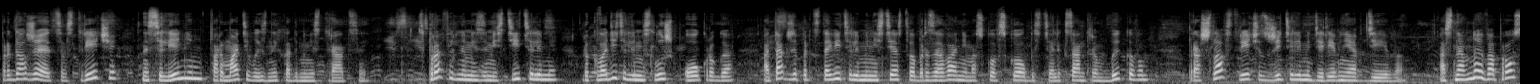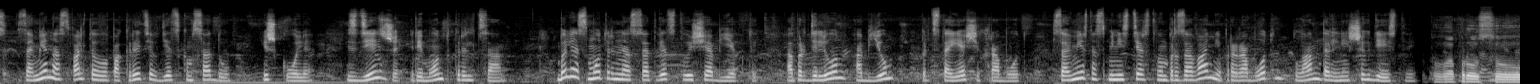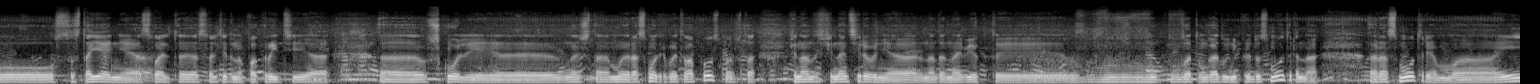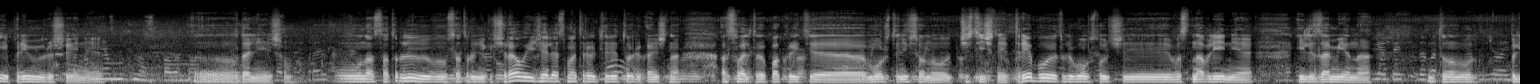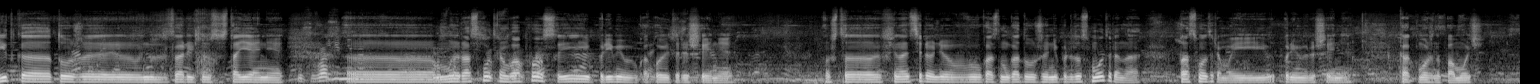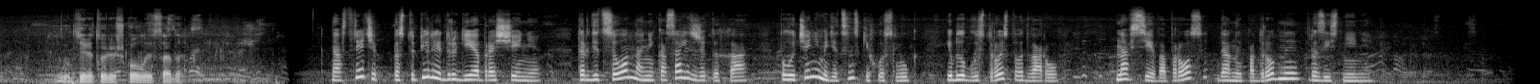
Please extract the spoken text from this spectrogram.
Продолжаются встречи с населением в формате выездных администраций. С профильными заместителями, руководителями служб округа, а также представителем Министерства образования Московской области Александром Быковым прошла встреча с жителями деревни Авдеева. Основной вопрос – замена асфальтового покрытия в детском саду и школе. Здесь же ремонт крыльца. Были осмотрены соответствующие объекты, определен объем предстоящих работ. Совместно с Министерством образования проработан план дальнейших действий. По вопросу состояния асфальта, асфальтированного покрытия э, в школе, э, значит, мы рассмотрим этот вопрос, потому что финансирование на данный объект в, в, в этом году не предусмотрено. Рассмотрим э, и примем решение э, в дальнейшем. У нас сотрудники вчера выезжали осматривать территорию. Конечно, асфальтовое покрытие, может и не все, но частично и требует в любом случае восстановления или замена. Это, вот, плитка тоже в неудовлетворительном состоянии. Э, мы рассмотрим вопрос и примем какое-то решение. Потому что финансирование в указанном году уже не предусмотрено. Посмотрим и примем решение, как можно помочь территории школы и сада. На встрече поступили и другие обращения. Традиционно они касались ЖКХ, получения медицинских услуг и благоустройства дворов. На все вопросы даны подробные разъяснения.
